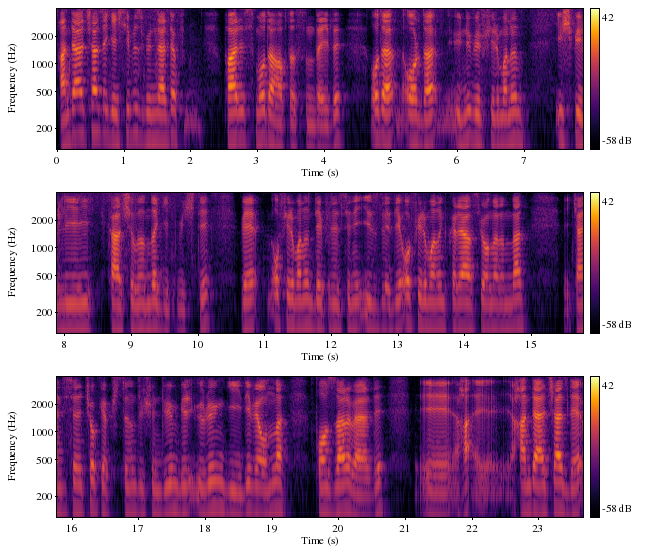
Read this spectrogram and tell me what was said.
Hande Erçel de geçtiğimiz günlerde Paris Moda Haftası'ndaydı. O da orada ünlü bir firmanın işbirliği karşılığında gitmişti ve o firmanın defilesini izledi. O firmanın kreasyonlarından kendisine çok yakıştığını düşündüğüm bir ürün giydi ve onunla pozlar verdi. Ha- e, Hande Erçel de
